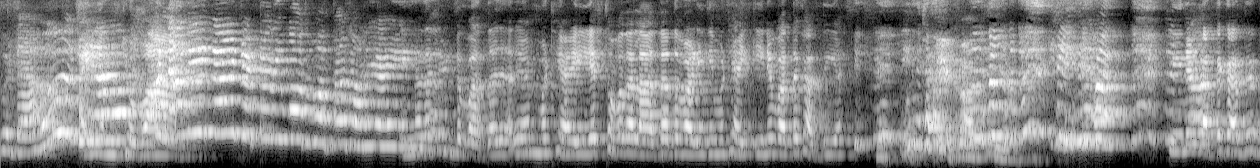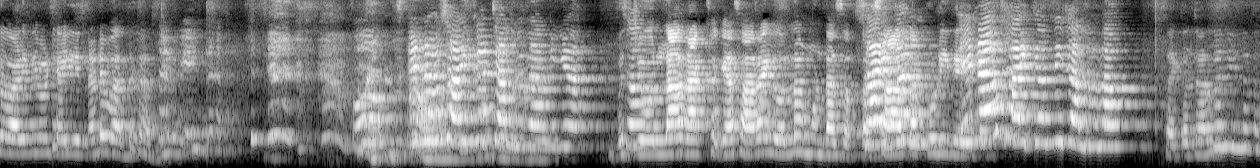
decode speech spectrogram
ਵੱਡਾ ਹੋ I am ਜਵਾਨ। ਨਾ ਨਹੀਂ ਨਾ ਡੱਟਾ ਵੀ ਬਹੁਤ ਵੱਧਾ ਜਾ ਰਿਹਾ ਹੈ ਇਹਨਾਂ ਦਾ ਢਿੱਡ ਵੱਧਦਾ ਜਾ ਰਿਹਾ ਮਠਿਆਈ ਇੱਥੋਂ ਪਤਾ ਲੱਗਦਾ ਦੀਵਾਲੀ ਦੀ ਮਠਿਆਈ ਕਿਹਨੇ ਵੱਧ ਖਾਧੀ ਆ। ਇਹ ਆ। ਕਿਹਨੇ ਵੱਧ ਖਾਧੀ ਦੀਵਾਲੀ ਦੀ ਮਠਿਆਈ ਇਹਨਾਂ ਨੇ ਵੱਧ ਖਾਧੀ ਆ। ਉਹ ਇਹਨਾਂ ਸਾਈਕਲ ਚੱਲ ਰਹੀ ਆ। ਵਿਚੋਲਾ ਰੱਖ ਗਿਆ ਸਾਰਾ ਹੀ ਉਹਲਾ ਮੁੰਡਾ 70 ਸਾਲ ਦਾ ਕੁੜੀ ਦੇ। ਇਹਨਾਂ ਸਾਈਕਲ ਨਹੀਂ ਚੱਲ ਰਿਹਾ ਸਾਈਕਲ ਚੱਲਦਾ ਨਹੀਂ ਇਹਨਾਂ ਦਾ?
